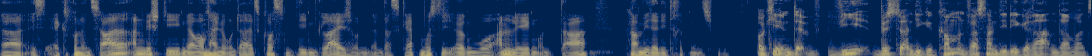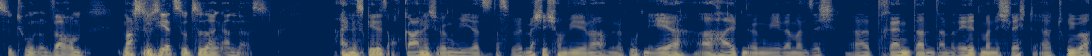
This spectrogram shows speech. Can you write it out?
äh, ist exponentiell angestiegen, aber meine Unterhaltskosten blieben gleich und, und das Gap musste ich irgendwo anlegen und da kam wieder die Dritten ins Spiel. Okay, und äh, wie bist du an die gekommen und was haben die dir geraten damals zu tun und warum machst du es jetzt sozusagen anders? Nein, es geht jetzt auch gar nicht irgendwie, das, das möchte ich schon wie in einer, in einer guten Ehe erhalten, irgendwie, wenn man sich äh, trennt, dann, dann redet man nicht schlecht äh, drüber,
